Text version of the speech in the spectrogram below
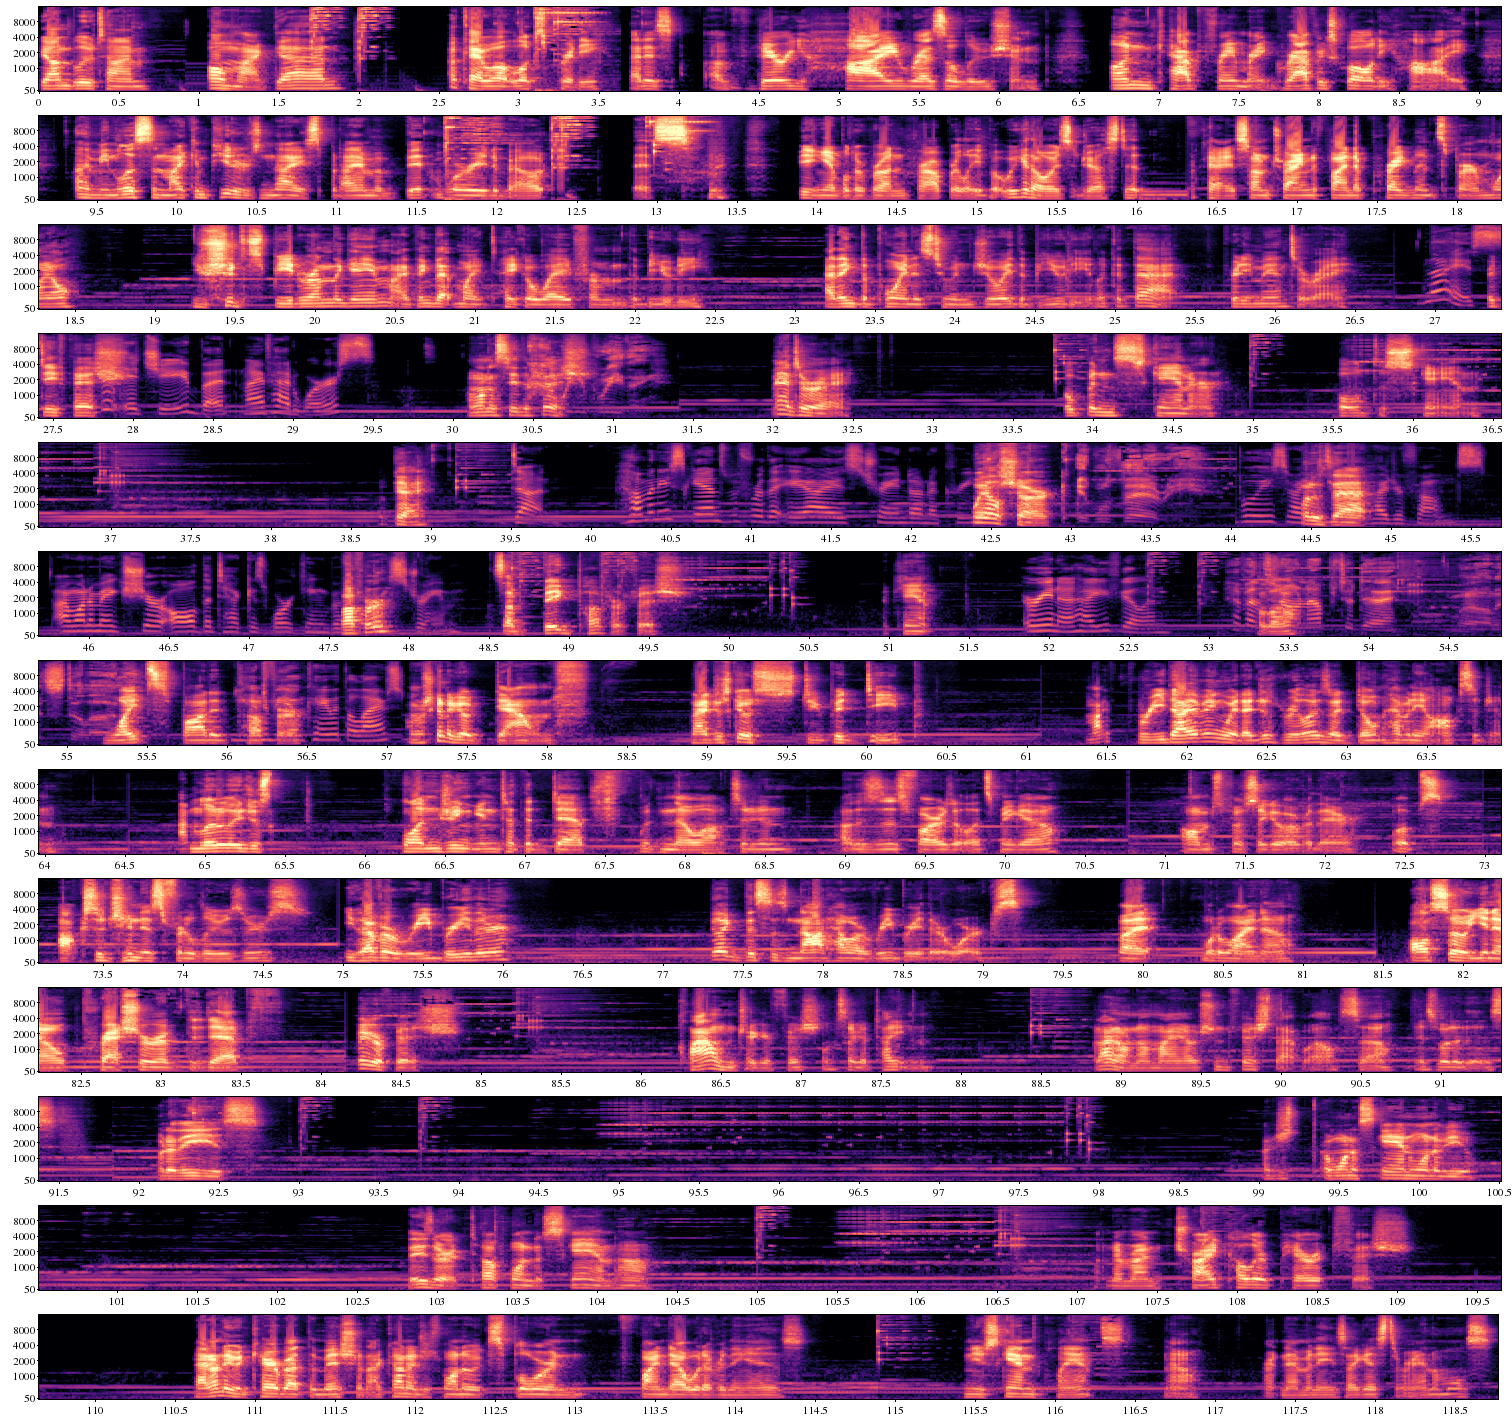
Beyond blue time. Oh my god. Okay, well, it looks pretty. That is a very high resolution. Uncapped frame rate. Graphics quality high. I mean, listen, my computer's nice, but I am a bit worried about this being able to run properly, but we could always adjust it. Okay, so I'm trying to find a pregnant sperm whale. You should speedrun the game. I think that might take away from the beauty. I think the point is to enjoy the beauty. Look at that. Pretty manta ray. Nice. Pretty fish. itchy, but I've had worse. I want to see the fish. Manta ray. Open scanner. Hold to scan. Okay. Done. How many scans before the AI is trained on a creature? Whale shark. It will vary. Buoy so I What can is check that? out Hydrophones. I want to make sure all the tech is working before Puffer? we stream. It's a big puffer fish. I can't. Irina, how you feeling? Haven't Hello? thrown up today. Well, it's still early. White spotted You gonna be puffer. okay with the live I'm stream? just gonna go down. Can I just go stupid deep? Am I free diving? Wait, I just realized I don't have any oxygen. I'm literally just plunging into the depth with no oxygen. Oh, this is as far as it lets me go. Oh, I'm supposed to go over there. Whoops. Oxygen is for losers. You have a rebreather? I feel like this is not how a rebreather works. But what do I know? Also, you know, pressure of the depth. Triggerfish. Clown triggerfish. Looks like a titan. But I don't know my ocean fish that well, so is what it is. What are these? I just I want to scan one of you. These are a tough one to scan, huh? Oh, never mind. Tricolor parrotfish. I don't even care about the mission. I kind of just want to explore and find out what everything is. Can you scan plants? No. Or anemones, I guess they're animals.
